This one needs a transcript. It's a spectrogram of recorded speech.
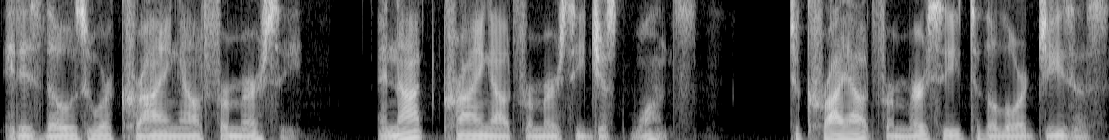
It is those who are crying out for mercy and not crying out for mercy just once. To cry out for mercy to the Lord Jesus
